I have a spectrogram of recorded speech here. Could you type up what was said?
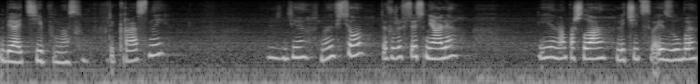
биотип у нас прекрасный везде. Ну и все, это уже все сняли. И она пошла лечить свои зубы.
